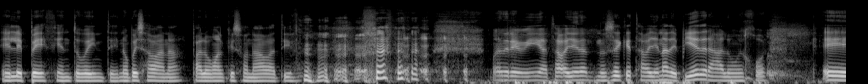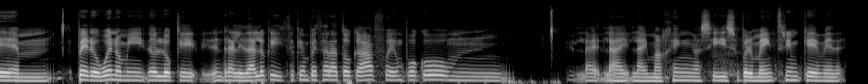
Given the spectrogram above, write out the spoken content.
LP 120, no pesaba nada, para lo mal que sonaba, tío. Madre mía, estaba llena, no sé qué estaba llena de piedras a lo mejor. Eh, pero bueno, lo que en realidad lo que hizo que empezara a tocar fue un poco mm, la, la- imagen así super mainstream que me,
